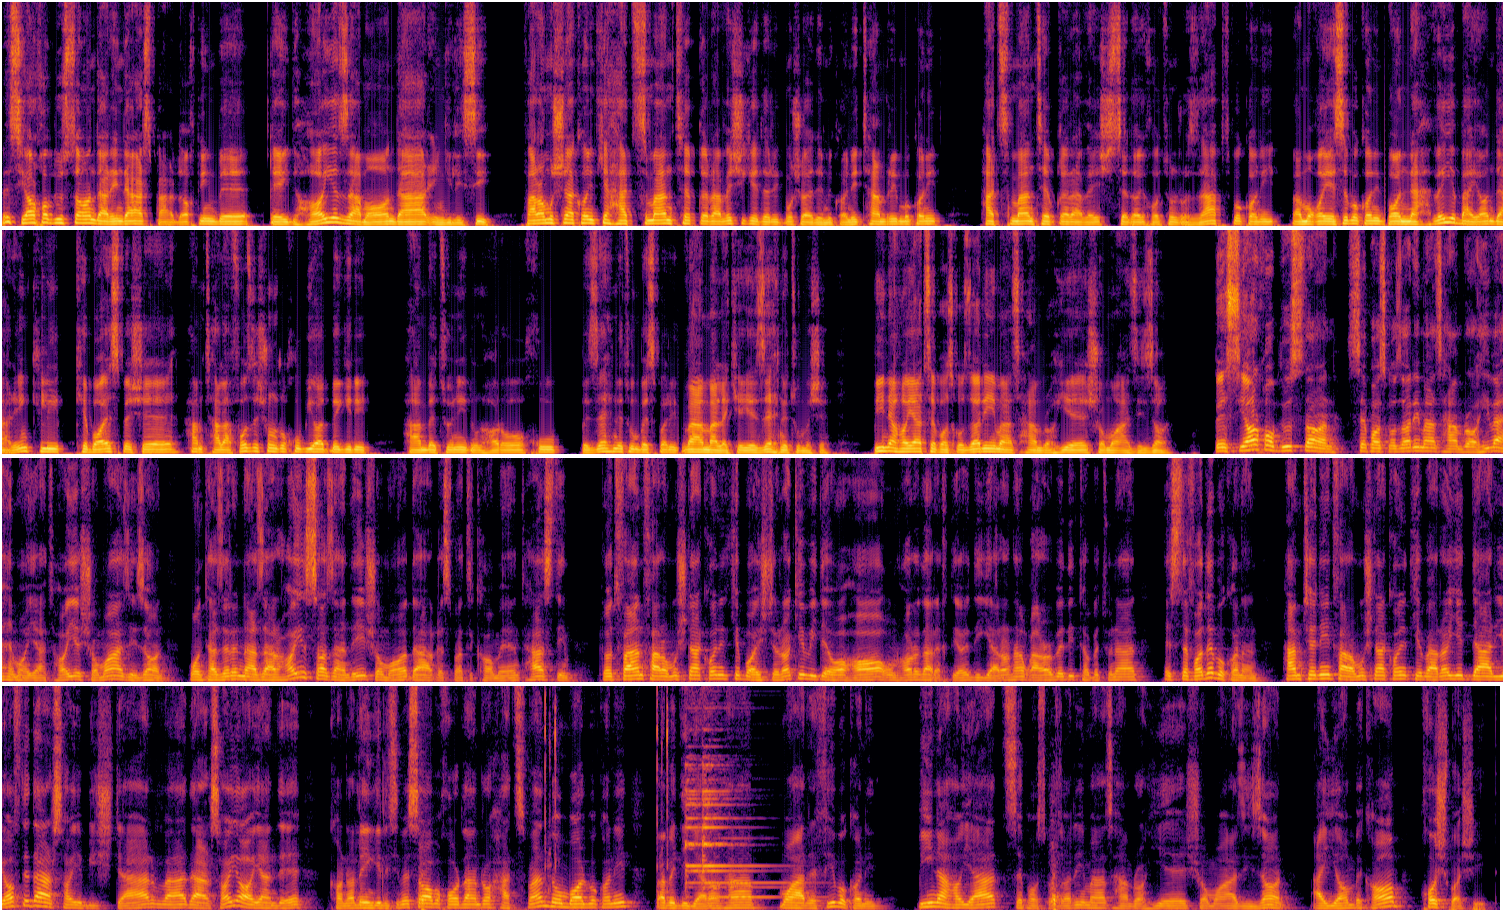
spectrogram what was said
بسیار خوب دوستان در این درس پرداختیم به قیدهای زمان در انگلیسی. فراموش نکنید که حتما طبق روشی که دارید مشاهده می‌کنید تمرین بکنید. حتما طبق روش صدای خودتون رو ضبط بکنید و مقایسه بکنید با نحوه بیان در این کلیپ که باعث بشه هم تلفظشون رو خوب یاد بگیرید هم بتونید اونها رو خوب به ذهنتون بسپارید و ملکه ذهنتون بشه. بی نهایت سپاسگزاریم از همراهی شما عزیزان. بسیار خوب دوستان سپاسگزاریم از همراهی و حمایت های شما عزیزان. منتظر نظرهای سازنده شما در قسمت کامنت هستیم. لطفا فراموش نکنید که با اشتراک ویدیوها اونها رو در اختیار دیگران هم قرار بدید تا بتونن استفاده بکنن. همچنین فراموش نکنید که برای دریافت درس های بیشتر و درس های آینده کانال انگلیسی مثل آب خوردن رو حتما دنبال بکنید و به دیگران هم معرفی بکنید. بی نهایت سپاسگزاریم از همراهی شما عزیزان. ایام به کام. خوش باشید.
